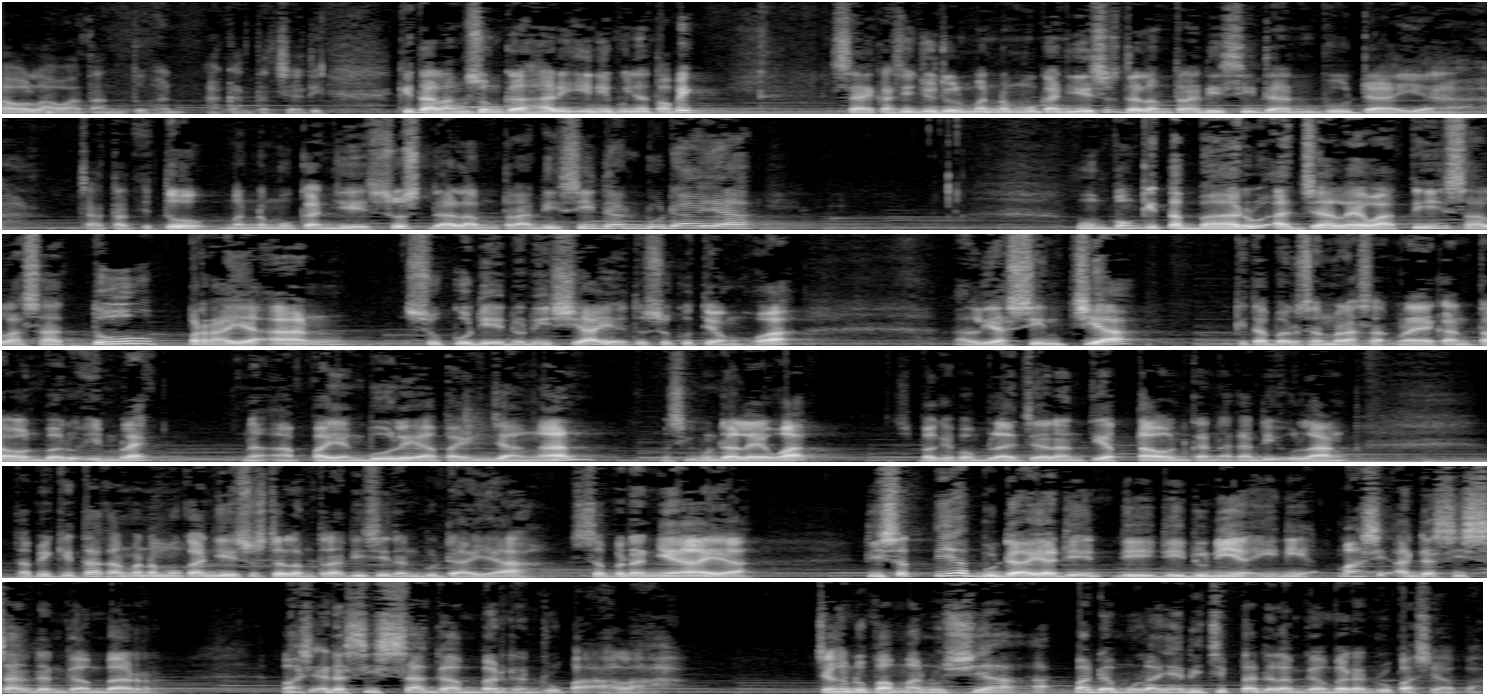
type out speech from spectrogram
atau lawatan Tuhan akan terjadi. Kita langsung ke hari ini punya topik. Saya kasih judul menemukan Yesus dalam tradisi dan budaya. Catat itu menemukan Yesus dalam tradisi dan budaya. Mumpung kita baru aja lewati salah satu perayaan suku di Indonesia yaitu suku Tionghoa alias Xinjia. Kita barusan merasa merayakan tahun baru Imlek. Nah, apa yang boleh, apa yang jangan, meskipun udah lewat, sebagai pembelajaran tiap tahun kan akan diulang. Tapi kita akan menemukan Yesus dalam tradisi dan budaya. Sebenarnya ya, di setiap budaya di, di, di dunia ini masih ada sisa dan gambar, masih ada sisa gambar dan rupa Allah. Jangan lupa manusia pada mulanya dicipta dalam gambaran rupa siapa?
